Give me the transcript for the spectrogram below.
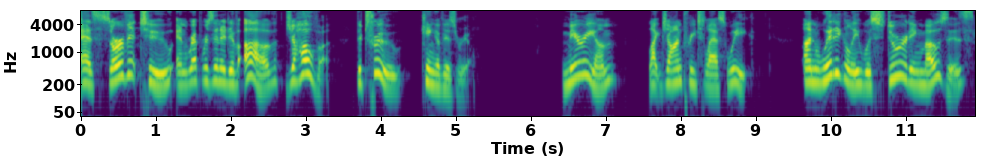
as servant to and representative of Jehovah, the true king of Israel. Miriam, like John preached last week, unwittingly was stewarding Moses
